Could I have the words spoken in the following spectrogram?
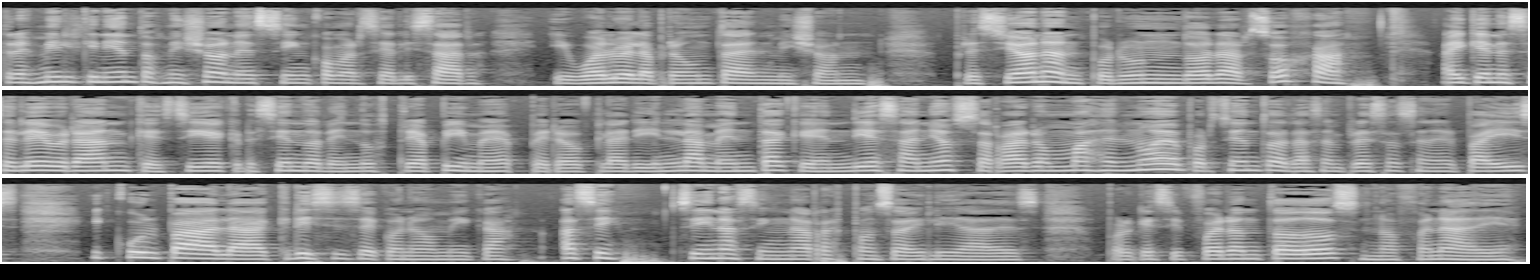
3.500 millones sin comercializar. Y vuelve la pregunta del millón. ¿Presionan por un dólar soja? Hay quienes celebran que sigue creciendo la industria pyme, pero Clarín lamenta que en 10 años cerraron más del 9% de las empresas en el país y culpa a la crisis económica. Así, sin asignar responsabilidades, porque si fueron todos, no fue nadie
